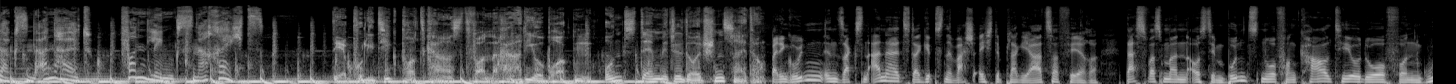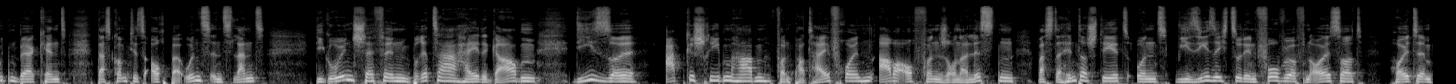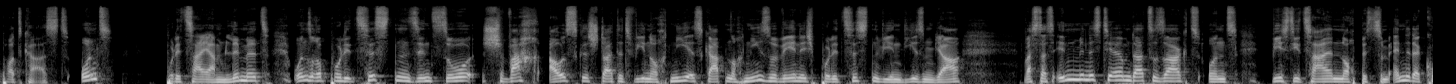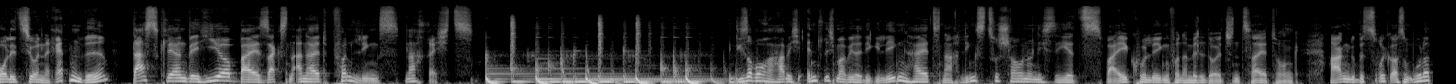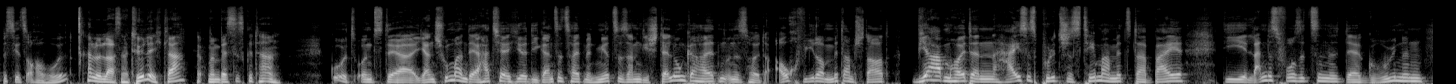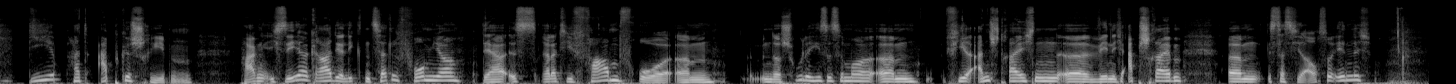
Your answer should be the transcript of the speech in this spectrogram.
Sachsen-Anhalt von links nach rechts. Der Politik-Podcast von Radio Brocken und der Mitteldeutschen Zeitung. Bei den Grünen in Sachsen-Anhalt, da gibt's eine waschechte Plagiatsaffäre. Das, was man aus dem Bund nur von Karl Theodor von Gutenberg kennt, das kommt jetzt auch bei uns ins Land. Die Grünen-Chefin Britta Heide-Garben, die soll abgeschrieben haben von Parteifreunden, aber auch von Journalisten, was dahinter steht und wie sie sich zu den Vorwürfen äußert, heute im Podcast. Und Polizei am Limit. Unsere Polizisten sind so schwach ausgestattet wie noch nie. Es gab noch nie so wenig Polizisten wie in diesem Jahr. Was das Innenministerium dazu sagt und wie es die Zahlen noch bis zum Ende der Koalition retten will, das klären wir hier bei Sachsen-Anhalt von links nach rechts. In dieser Woche habe ich endlich mal wieder die Gelegenheit, nach links zu schauen und ich sehe zwei Kollegen von der Mitteldeutschen Zeitung. Hagen, du bist zurück aus dem Urlaub, bist jetzt auch erholt? Hallo Lars, natürlich, klar. Ich habe mein Bestes getan. Gut, und der Jan Schumann, der hat ja hier die ganze Zeit mit mir zusammen die Stellung gehalten und ist heute auch wieder mit am Start. Wir haben heute ein heißes politisches Thema mit dabei. Die Landesvorsitzende der Grünen, die hat abgeschrieben. Hagen, ich sehe ja gerade, hier liegt ein Zettel vor mir, der ist relativ farbenfroh. Ähm, in der Schule hieß es immer, ähm, viel anstreichen, äh, wenig abschreiben. Ähm, ist das hier auch so ähnlich?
